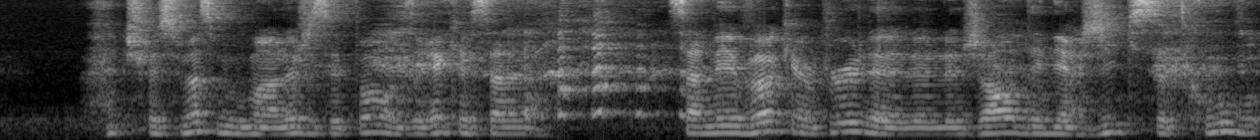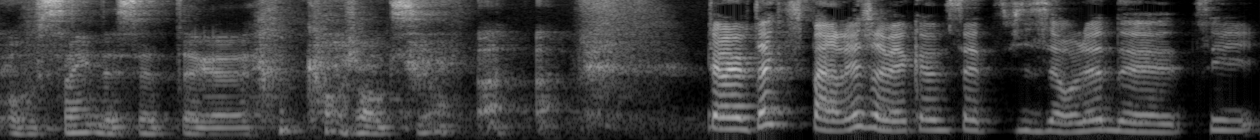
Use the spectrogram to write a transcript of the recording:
je fais souvent ce mouvement-là, je sais pas, on dirait que ça ça m'évoque un peu le, genre d'énergie qui se trouve au sein de cette euh, conjonction. en même temps que tu parlais, j'avais comme cette vision-là de, tu sais,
